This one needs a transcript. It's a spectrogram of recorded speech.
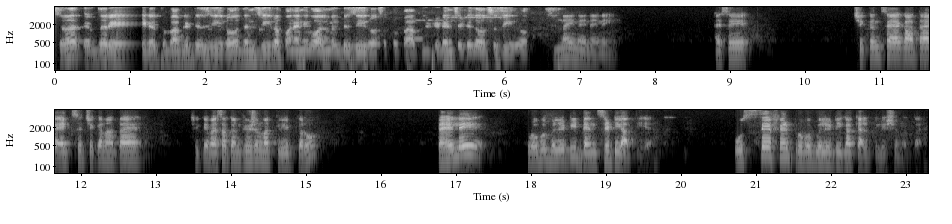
Sir, if the radial probability is zero, then zero upon any volume will be zero. So probability density is also zero. नहीं नहीं नहीं नहीं. ऐसे चिकन से एग आता है एग से चिकन आता है. ठीक है वैसा कंफ्यूजन मत क्रिएट करो. पहले प्रोबेबिलिटी डेंसिटी आती है उससे फिर प्रोबेबिलिटी का कैलकुलेशन होता है।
